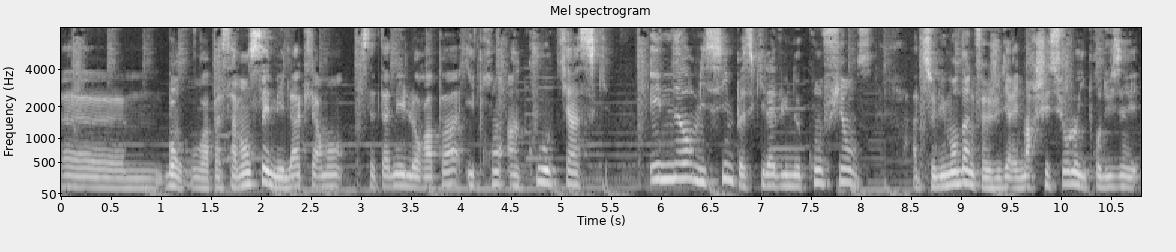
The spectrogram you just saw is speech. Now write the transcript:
bon, on va pas s'avancer, mais là clairement cette année il l'aura pas. Il prend un coup au casque énormissime parce qu'il avait une confiance absolument dingue. Enfin, je veux dire, il marchait sur l'eau, il produisait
